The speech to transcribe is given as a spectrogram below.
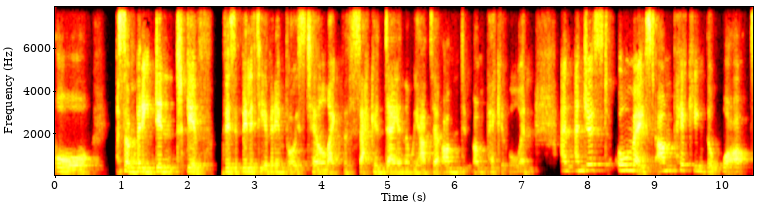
Or somebody didn't give visibility of an invoice till like the second day and then we had to un- unpick it all and and and just almost unpicking the what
